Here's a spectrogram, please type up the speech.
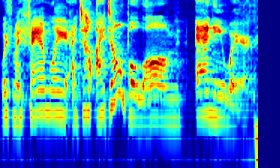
with my family. I don't, I don't belong anywhere.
